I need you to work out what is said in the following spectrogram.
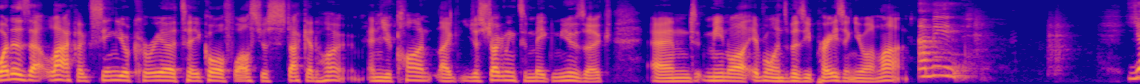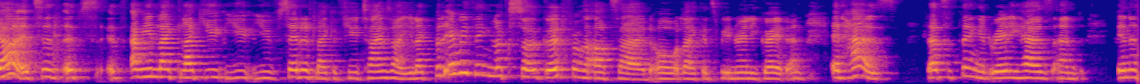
what is that like? Like seeing your career take off whilst you're stuck at home and you can't like you're struggling to make music, and meanwhile everyone's busy praising you online. I mean, yeah, it's a, it's, it's. I mean, like, like you, you, you've said it like a few times now. You're like, but everything looks so good from the outside, or like it's been really great, and it has. That's the thing. It really has, and in a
